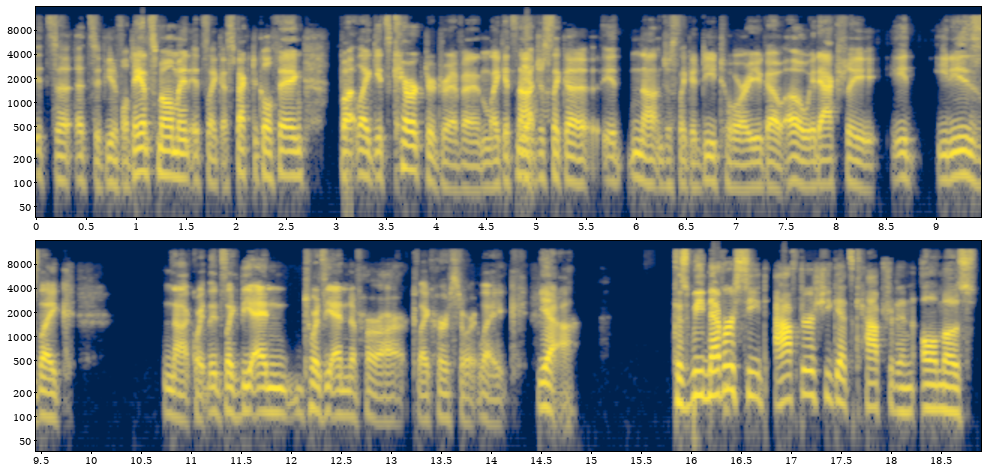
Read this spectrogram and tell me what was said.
it's a it's a beautiful dance moment. It's like a spectacle thing. But like it's character driven. Like it's not Yeah. just like a it not just like a detour. You go oh it actually it it is like not quite it's like the end towards the end of her arc like her story like yeah. Because we never see after she gets captured and almost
